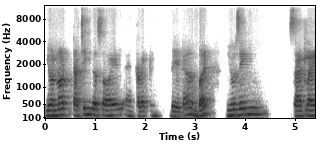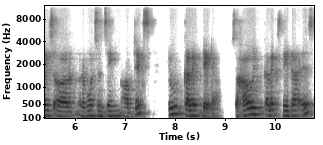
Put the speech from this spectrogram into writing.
you're not touching the soil and collecting data but using satellites or remote sensing objects to collect data so how it collects data is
